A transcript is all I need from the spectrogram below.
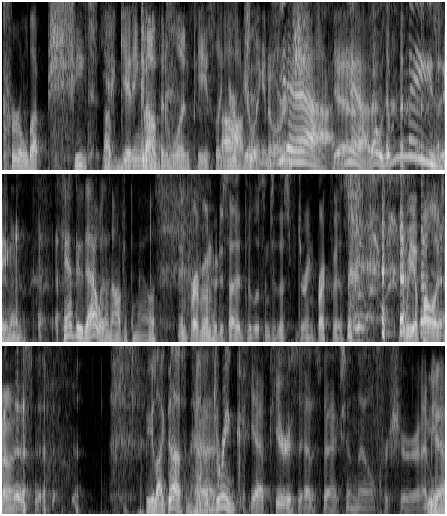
curled up sheet of Getting it off in one piece, like Oh, you're peeling shit. an orange. Yeah, yeah, Yeah. that was amazing. Can't do that with an optical mouse. And for everyone who decided to listen to this during breakfast, we apologize. Be like us and have a drink. Yeah, pure satisfaction, though, for sure. I mean, Yeah.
